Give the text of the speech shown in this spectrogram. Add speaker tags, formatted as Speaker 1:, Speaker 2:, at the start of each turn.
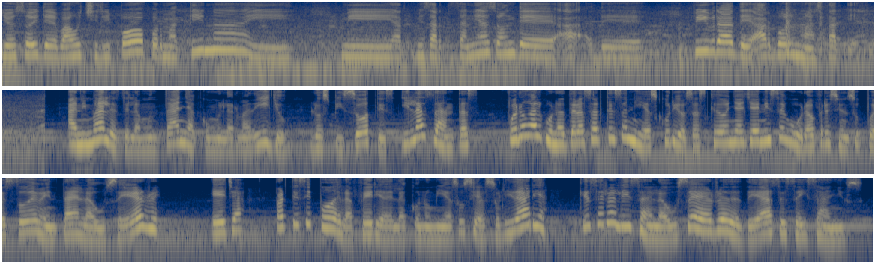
Speaker 1: Yo soy de Bajo Chiripó, por Matina, y mis artesanías son de, fibra de árbol mastate.
Speaker 2: Animales de la montaña como el armadillo, los pisotes y las dantas fueron algunas de las artesanías curiosas que doña Jenny Segura ofreció en su puesto de venta en la UCR. Ella participó de la Feria de la Economía Social Solidaria, que se realiza en la UCR desde hace seis años.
